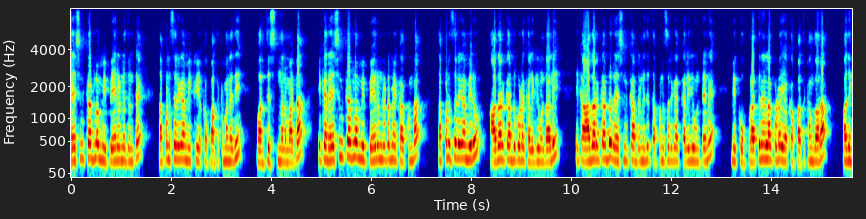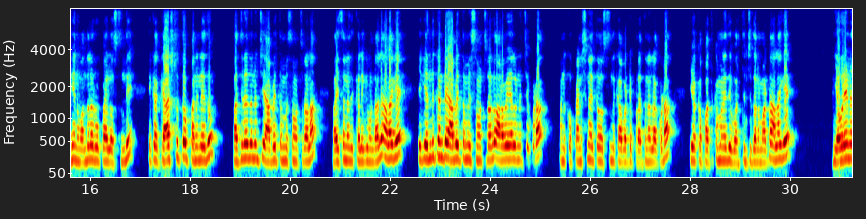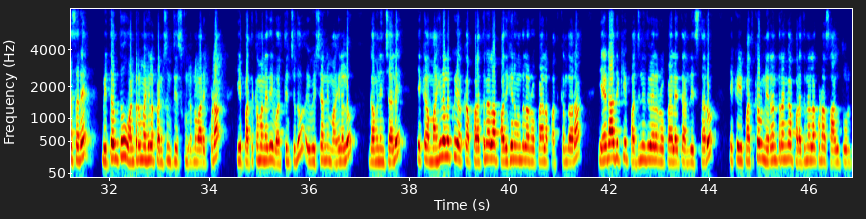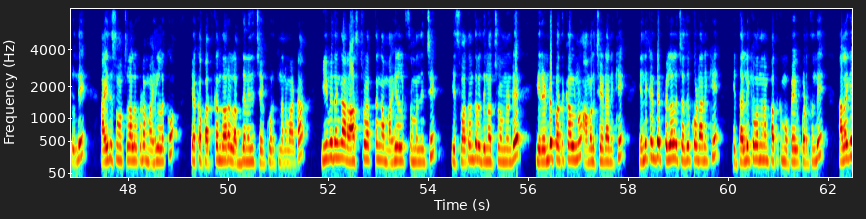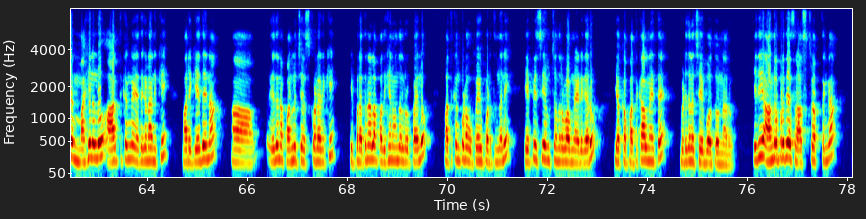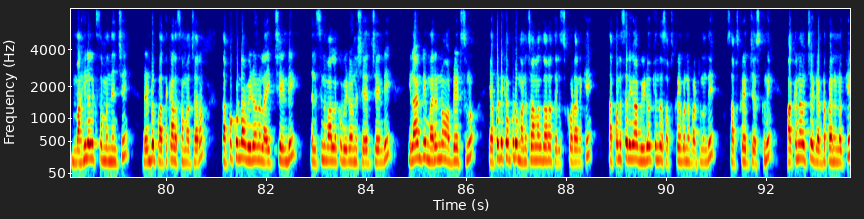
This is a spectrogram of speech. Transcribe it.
రేషన్ కార్డులో మీ పేరు అనేది ఉంటే తప్పనిసరిగా మీకు యొక్క పథకం అనేది వర్తిస్తుందన్నమాట. ఇక రేషన్ కార్డులో మీ పేరు ఉండటమే కాకుండా తప్పనిసరిగా మీరు ఆధార్ కార్డు కూడా కలిగి ఉండాలి. ఇక ఆధార్ కార్డు రేషన్ కార్డు అనేది తప్పనిసరిగా కలిగి ఉంటేనే మీకు ప్రతి నెల కూడా ఈ యొక్క పథకం ద్వారా పదిహేను వందల రూపాయలు వస్తుంది. ఇక క్యాస్ట్తో పని లేదు. పద్దెనిమిది నుంచి యాభై తొమ్మిది సంవత్సరాల వయసు అనేది కలిగి ఉండాలి. అలాగే ఇక ఎందుకంటే యాభై తొమ్మిది సంవత్సరాలు అరవై ఏళ్ళ నుంచి కూడా మనకు పెన్షన్ అయితే వస్తుంది కాబట్టి ప్రతి నెల కూడా ఈ యొక్క పథకం అనేది వర్తించదనమాట అలాగే ఎవరైనా సరే వితంతు ఒంటరి మహిళ పెన్షన్ తీసుకుంటున్న వారికి కూడా ఈ పథకం అనేది వర్తించదు. ఈ విషయాన్ని మహిళలు గమనించాలి. ఇక మహిళలకు యొక్క ప్రతి నెల పదిహేను వందల రూపాయల పథకం ద్వారా ఏడాదికి పద్దెనిమిది వేల రూపాయలు అయితే అందిస్తారు. ఇక ఈ పథకం నిరంతరంగా ప్రతి నెల కూడా సాగుతూ ఉంటుంది. ఐదు సంవత్సరాలు కూడా మహిళలకు ఈ యొక్క పథకం ద్వారా లబ్ధి అనేది చేకూరుతుందన్నమాట. ఈ విధంగా రాష్ట్ర వ్యాప్తంగా మహిళలకు సంబంధించి ఈ స్వాతంత్ర దినోత్సవం నుండే ఈ రెండు పథకాలను అమలు చేయడానికి ఎందుకంటే పిల్లలు చదువుకోవడానికి ఈ తల్లికి వందనం పథకం ఉపయోగపడుతుంది. అలాగే మహిళలు ఆర్థికంగా ఎదగడానికి వారికి ఏదైనా ఏదైనా పనులు చేసుకోవడానికి ఈ ప్రతి నెల పదిహేను వందల రూపాయలు పథకం కూడా ఉపయోగపడుతుందని ఏపీ సీఎం చంద్రబాబు నాయుడు గారు ఈ యొక్క పథకాలను అయితే విడుదల చేయబోతున్నారు. ఇది ఆంధ్రప్రదేశ్ రాష్ట్ర వ్యాప్తంగా మహిళలకు సంబంధించి రెండు పథకాల సమాచారం. తప్పకుండా వీడియోను లైక్ చేయండి తెలిసిన వాళ్ళకు వీడియోను షేర్ చేయండి. ఇలాంటి మరెన్నో అప్డేట్స్ను ఎప్పటికప్పుడు మన ఛానల్ ద్వారా తెలుసుకోవడానికి తప్పనిసరిగా వీడియో కింద సబ్స్క్రైబ్ అనే బటన్ ఉంది. సబ్స్క్రైబ్ చేసుకుని పక్కనే వచ్చే గంట పైన నొక్కి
